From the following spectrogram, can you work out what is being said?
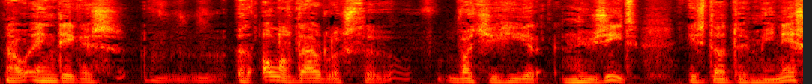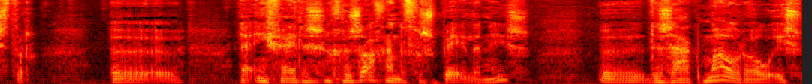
Nou, één ding is, het allerduidelijkste wat je hier nu ziet... is dat de minister ja, in feite zijn gezag aan het verspelen is... de zaak Mauro is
